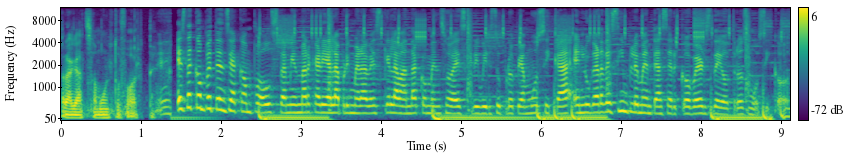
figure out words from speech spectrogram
ragazza molto forte. Esta competencia con Pulse también marcaría la primera vez que la banda comenzó a escribir su propia música en lugar de simplemente hacer covers de otros músicos.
